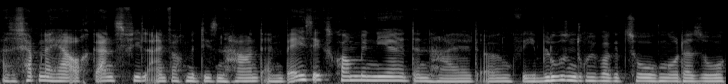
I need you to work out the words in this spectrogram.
Also ich habe nachher auch ganz viel einfach mit diesen H&M Basics kombiniert, dann halt irgendwie Blusen drüber gezogen oder so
